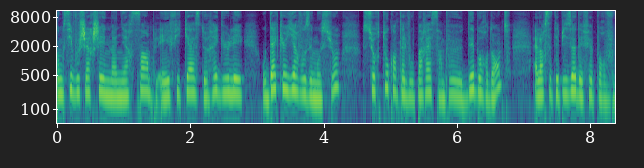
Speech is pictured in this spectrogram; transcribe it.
Donc si vous cherchez une manière simple et efficace de réguler ou d'accueillir vos émotions, surtout quand elles vous paraissent un peu débordantes, alors cet épisode est fait pour vous.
